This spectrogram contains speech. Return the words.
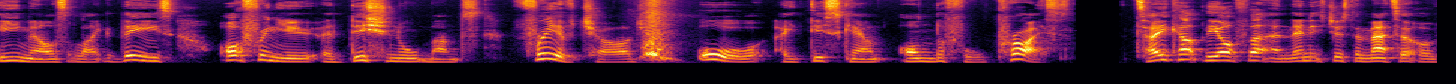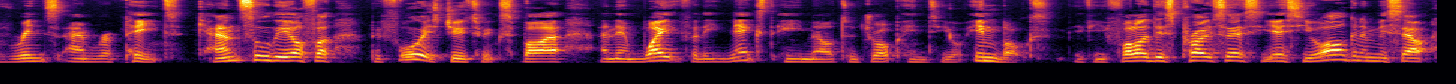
emails like these offering you additional months free of charge or a discount on the full price. Take up the offer and then it's just a matter of rinse and repeat. Cancel the offer before it's due to expire and then wait for the next email to drop into your inbox. If you follow this process, yes, you are going to miss out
